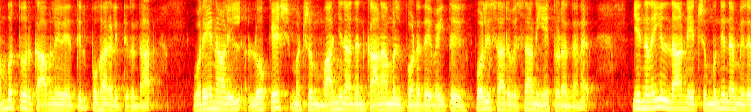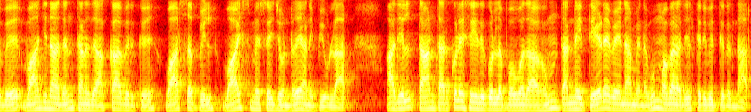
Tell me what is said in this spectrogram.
அம்பத்தூர் காவல் நிலையத்தில் புகார் அளித்திருந்தார். ஒரே நாளில் லோகேஷ் மற்றும் வாஞ்சிநாதன் காணாமல் போனதை வைத்து போலீசார் விசாரணையை தொடர்ந்தனர். இந்நிலையில் தான் நேற்று முன்தினம் இரவு வாஞ்சிநாதன் தனது அக்காவிற்கு வாட்ஸ்அப்பில் வாய்ஸ் மெசேஜ் ஒன்றை அனுப்பியுள்ளார். அதில் தான் தற்கொலை செய்து கொள்ளப் போவதாகவும் தன்னை தேட வேண்டாம் எனவும் அவர் அதில் தெரிவித்திருந்தார்.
